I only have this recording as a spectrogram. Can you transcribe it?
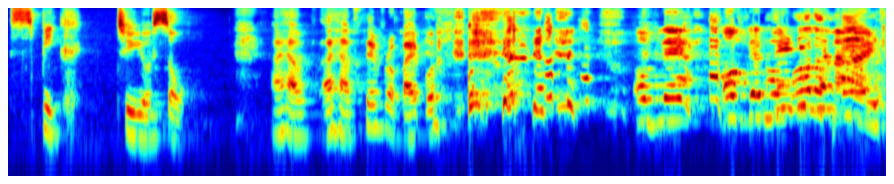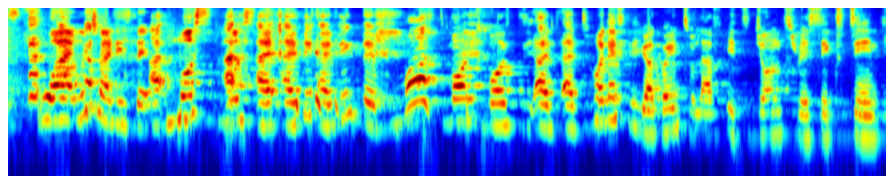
speak to your soul? I have I have several Bible Of the of the many of them. favorites, why? Which one is the I- most most? I, I, I think I think the most most most and, and honestly you are going to laugh. It's John three sixteen.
